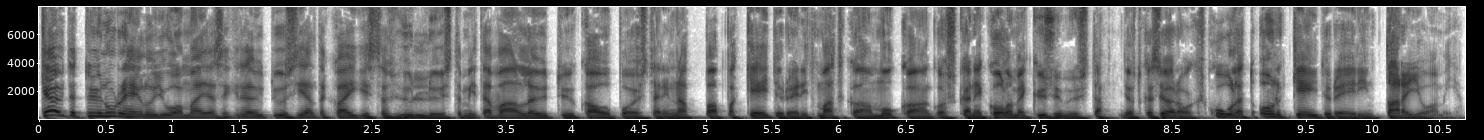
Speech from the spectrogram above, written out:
käytettyyn urheilujuomaan ja se löytyy sieltä kaikista hyllyistä, mitä vaan löytyy kaupoista, niin nappaappa Gatoradeit matkaan mukaan, koska ne kolme kysymystä, jotka seuraavaksi kuulet, on Gatoradein tarjoamia.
